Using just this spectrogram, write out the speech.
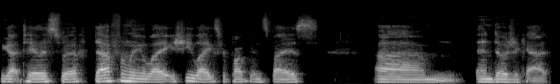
We got Taylor Swift, definitely like she likes her pumpkin spice, um, and Doja Cat.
